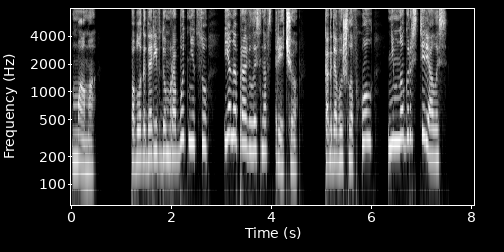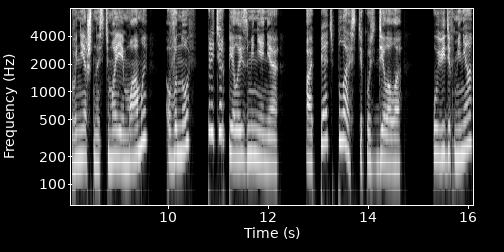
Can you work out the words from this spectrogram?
«мама». Поблагодарив домработницу, я направилась навстречу. Когда вышла в холл, немного растерялась. Внешность моей мамы вновь претерпела изменения. Опять пластику сделала. Увидев меня,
